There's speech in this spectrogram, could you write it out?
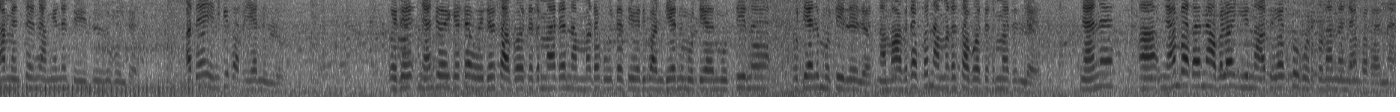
ആ മനുഷ്യൻ അങ്ങനെ ചെയ്തത് കൊണ്ട് അതേ എനിക്ക് പറയാനുള്ളൂ. ഒരു ഞാൻ ചോദിക്കട്ടെ ഒരു സഹോദരന്മാരെ നമ്മുടെ കൂട്ടത്തിൽ ഒരു വണ്ടിയെന്ന് മുട്ടിയാൽ മുട്ടിന്ന് മുട്ടിയാലും മുട്ടിയില്ലല്ലോ. നമ്മ അവരൊക്കെ നമ്മുടെ സഹോദരന്മാരല്ലേ? ഞാൻ ഞാൻ പറയുന്ന അവളെ ഈ നാട്ടുകാർക്ക് കൊടുക്കണമെന്നാണ് ഞാൻ പറയുന്നത്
